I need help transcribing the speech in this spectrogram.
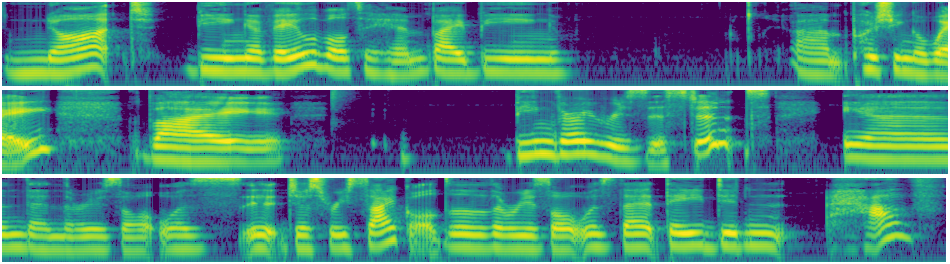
not being available to him, by being um, pushing away, by being very resistant. And then the result was it just recycled. The result was that they didn't have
